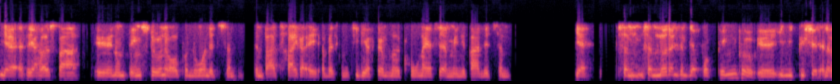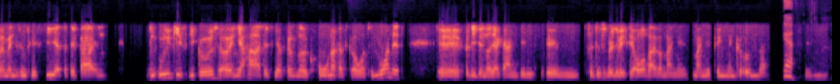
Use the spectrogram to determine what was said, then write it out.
Ja, altså jeg har også bare øh, nogle penge stående over på Nordnet, som den bare trækker af, og hvad skal man sige, de her 500 kroner, jeg ser dem egentlig bare lidt som, ja, som, som noget, der ligesom bliver brugt penge på øh, i mit budget, eller hvad man ligesom skal sige. Altså det er bare en, en udgift i gåseøjne. Jeg har det de her 500 kroner, der skal over til Nordnet, øh, fordi det er noget, jeg gerne vil. Øh, så det er selvfølgelig vigtigt at overveje, hvor mange, mange penge man kan undvære. Ja,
